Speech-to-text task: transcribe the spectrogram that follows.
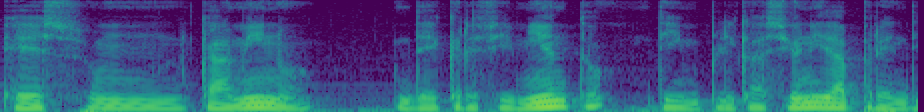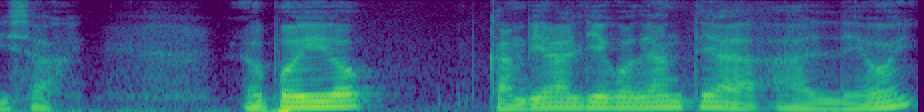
es un camino de crecimiento, de implicación y de aprendizaje. He podido cambiar al Diego de antes al de hoy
